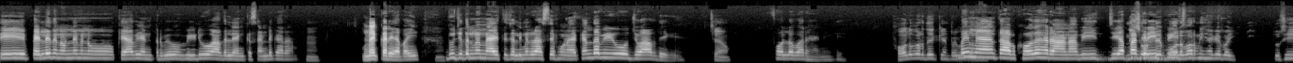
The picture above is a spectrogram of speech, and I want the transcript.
ਤੇ ਪਹਿਲੇ ਦਿਨ ਉਹਨੇ ਮੈਨੂੰ ਕਿਹਾ ਵੀ ਇੰਟਰਵਿਊ ਵੀਡੀਓ ਆਪਦੇ ਲਿੰਕ ਸੈਂਡ ਕਰ। ਮੈਂ ਕਰਿਆ ਹੂੰ। ਦੂਜੇ ਦਿਨ ਮੈਂ ਮੈਚ ਤੇ ਚੱਲੀ ਮੈਨੂੰ ਰਸਤੇ ਫੋਨ ਆਇਆ ਕਹਿੰਦਾ ਵੀ ਉਹ ਜਵਾਬ ਦੇ ਗਏ। ਕਿਉਂ? ਫੋਲੋਵਰ ਹੈ ਨਹੀਂ ਗੇ। ਫਾਲੋਵਰ ਦੇਖ ਕੇ ਇੰਟਰਵਿਊ ਬਈ ਮੈਂ ਤਾਂ ਆਪ ਖੁਦ ਹੈਰਾਨ ਆ ਵੀ ਜੇ ਆਪਾਂ ਗਰੀਬੀ ਫਾਲੋਵਰ ਨਹੀਂ ਹੈਗੇ ਬਾਈ। ਤੁਸੀਂ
